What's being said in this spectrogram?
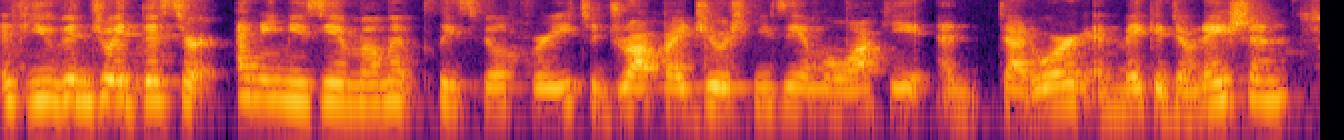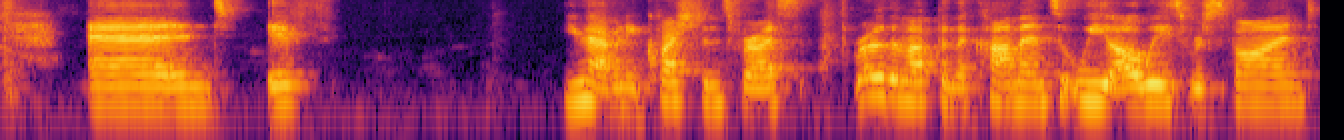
If you've enjoyed this or any museum moment, please feel free to drop by Jewish Museum Milwaukee and .org and make a donation. And if you have any questions for us, throw them up in the comments. We always respond.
